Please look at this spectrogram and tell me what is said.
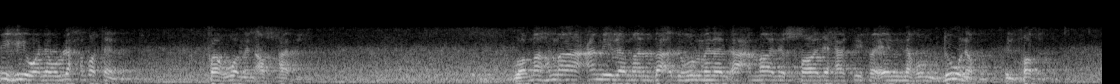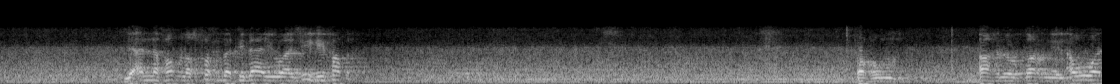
به ولو لحظة فهو من أصحابه. ومهما عمل من بعدهم من الأعمال الصالحة فإنهم دونهم في الفضل. لأن فضل الصحبة لا يوازيه فضل. فهم أهل القرن الأول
